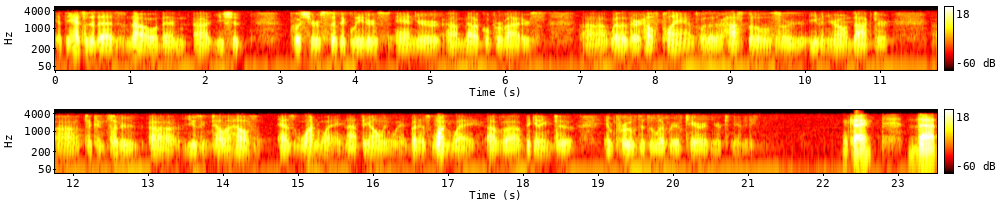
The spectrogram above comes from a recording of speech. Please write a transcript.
If the answer to that is no, then uh, you should push your civic leaders and your uh, medical providers, uh, whether they're health plans, whether they're hospitals, or even your own doctor, uh, to consider uh, using telehealth as one way, not the only way, but as one way of uh, beginning to improve the delivery of care in your community. Okay, that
